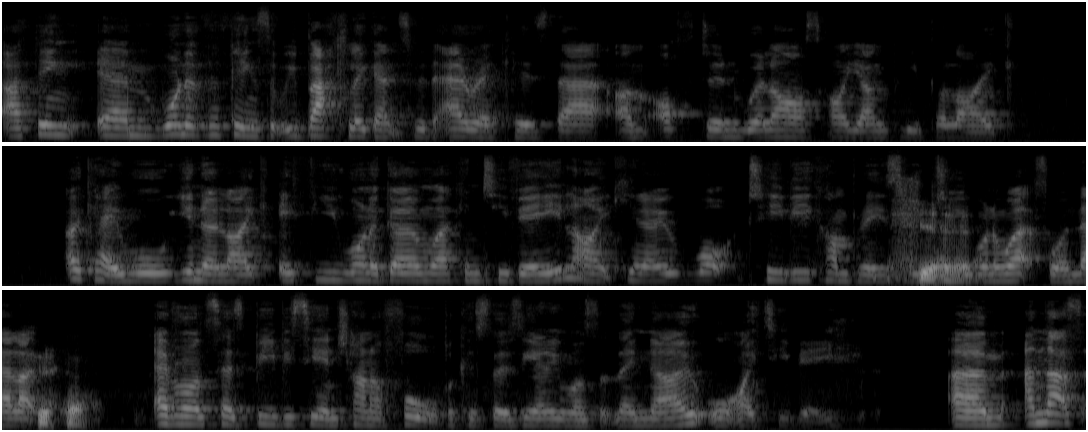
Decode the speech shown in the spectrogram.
I think um, one of the things that we battle against with Eric is that um, often we'll ask our young people like okay, well, you know, like if you want to go and work in TV, like, you know, what TV companies do you want to work for? And they're like, Yeah. everyone says BBC and Channel 4 because those are the only ones that they know, or ITV. Um, and that's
